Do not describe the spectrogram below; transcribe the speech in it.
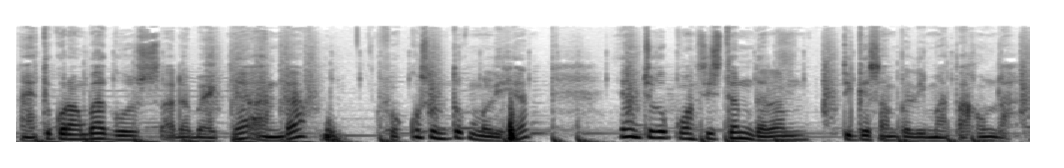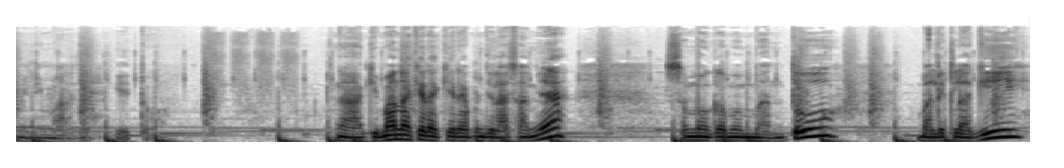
Nah, itu kurang bagus. Ada baiknya Anda fokus untuk melihat yang cukup konsisten dalam 3 sampai 5 tahun lah minimalnya gitu. Nah, gimana kira-kira penjelasannya? Semoga membantu. Balik lagi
